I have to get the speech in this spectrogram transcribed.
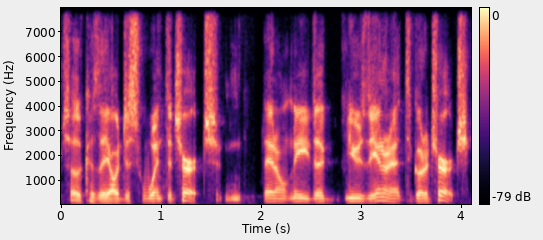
So because they all just went to church, they don't need to use the internet to go to church.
